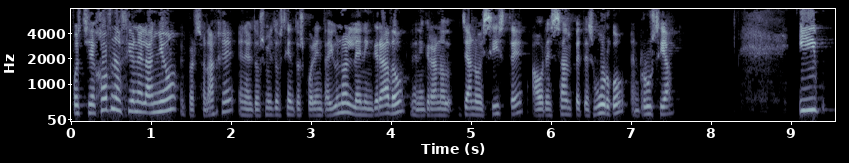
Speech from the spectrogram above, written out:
Pues Chekhov nació en el año, el personaje, en el 2241 en Leningrado. Leningrado ya no existe, ahora es San Petersburgo, en Rusia. Y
